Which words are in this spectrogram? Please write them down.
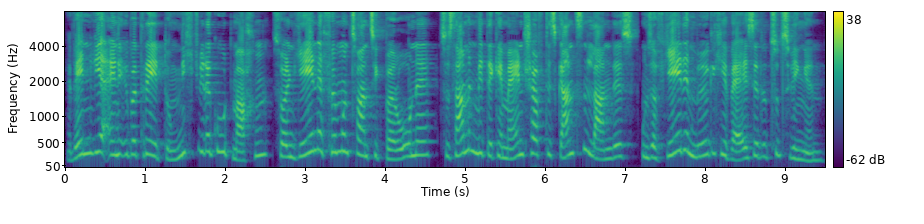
Wenn wir eine Übertretung nicht wieder gut machen, sollen jene 25 Barone zusammen mit der Gemeinschaft des ganzen Landes uns auf jede mögliche Weise dazu zwingen.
